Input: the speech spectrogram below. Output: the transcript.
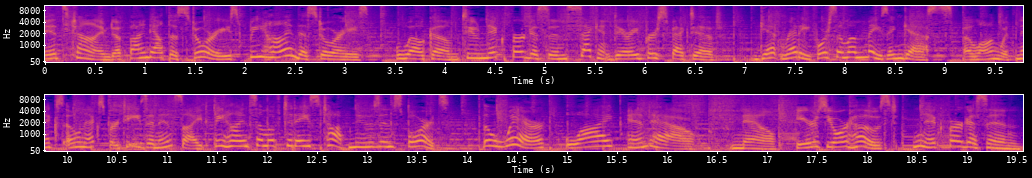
It's time to find out the stories behind the stories. Welcome to Nick Ferguson's Secondary Perspective. Get ready for some amazing guests, along with Nick's own expertise and insight behind some of today's top news in sports the where, why, and how. Now, here's your host, Nick Ferguson.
